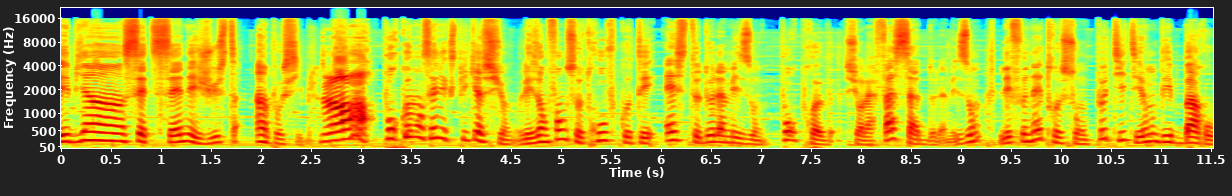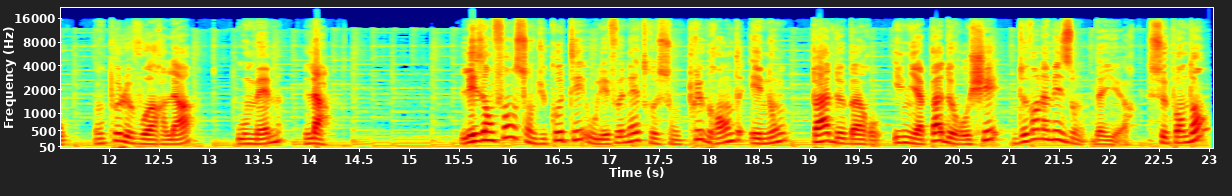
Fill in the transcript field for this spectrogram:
Eh bien, cette scène est juste impossible. Pour commencer l'explication, les enfants se trouvent côté est de la maison. Pour preuve, sur la façade de la maison, les fenêtres sont petites et ont des barreaux. On peut le voir là, ou même là. Les enfants sont du côté où les fenêtres sont plus grandes et non pas de barreaux. Il n'y a pas de rocher devant la maison d'ailleurs. Cependant,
